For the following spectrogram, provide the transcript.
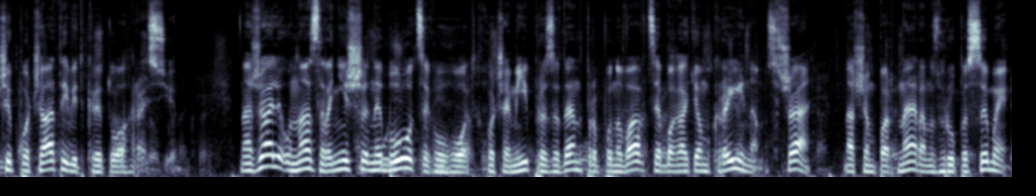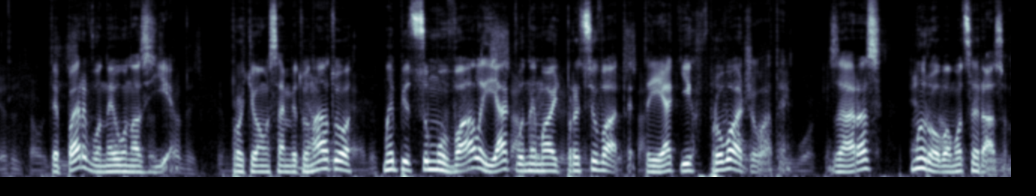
чи почати відкриту агресію. На жаль, у нас раніше не було цих угод, хоча мій президент пропонував це багатьом країнам США, нашим партнерам з групи семи. Тепер вони у нас є. Протягом саміту НАТО ми підсумували, як вони мають працювати та як їх впроваджувати. Зараз ми робимо це разом.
